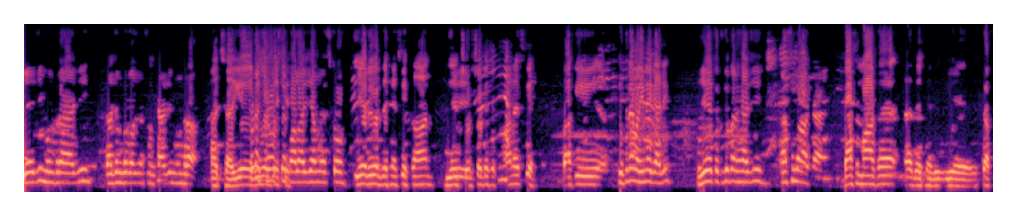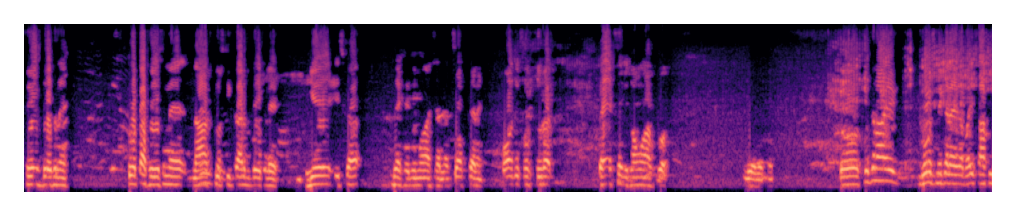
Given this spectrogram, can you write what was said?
ये जी मुंद्रा है जी राजमपुर वाला नस्ल का है जी मुंद्रा। अच्छा ये रिवर से पाला जी हमने इसको। ये रिवर देखें इसके कान ये छोटे छोटे से कान है इसके। बाकी कितने महीने का है जी? ये तकरीबन है जी दस माह का है। दस माह का देखें जी ये इसका फेस देख लें। तोता फेस में नाक की इसकी कर्व देख लें। ये इसका देखें जी माशाल्लाह चेक करें। बहुत ही खूबसूरत बैक से दिखाऊँगा आपको। ये देखें। तो कितना एक गोश्त निकल आएगा भाई काफ़ी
